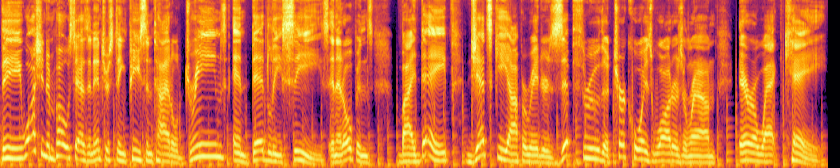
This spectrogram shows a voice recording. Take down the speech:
The Washington Post has an interesting piece entitled Dreams and Deadly Seas, and it opens By day, jet ski operators zip through the turquoise waters around Arawak Cay,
